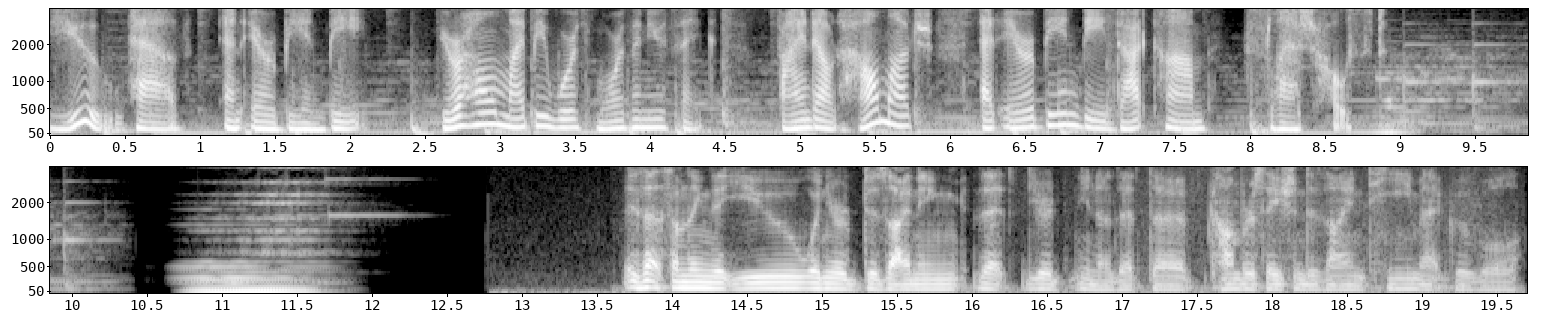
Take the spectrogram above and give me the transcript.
you have an Airbnb. Your home might be worth more than you think. Find out how much at airbnb.com/slash host. Is that something that you, when you're designing that you're, you know, that the conversation design team at Google,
